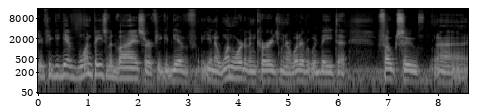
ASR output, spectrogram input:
if you could give one piece of advice, or if you could give you know one word of encouragement, or whatever it would be to folks who uh,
